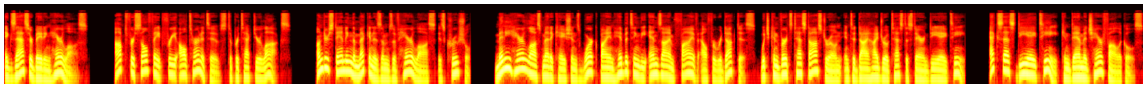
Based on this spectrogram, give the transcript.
exacerbating hair loss. Opt for sulfate-free alternatives to protect your locks. Understanding the mechanisms of hair loss is crucial. Many hair loss medications work by inhibiting the enzyme 5-alpha reductase, which converts testosterone into dihydrotestosterone DHT. Excess DHT can damage hair follicles,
